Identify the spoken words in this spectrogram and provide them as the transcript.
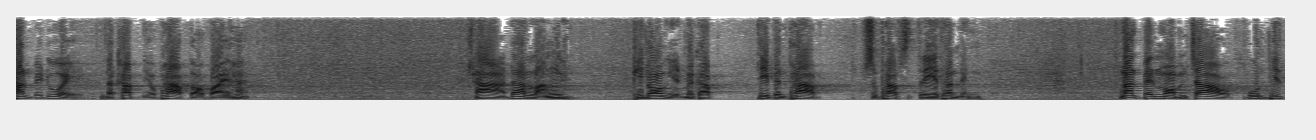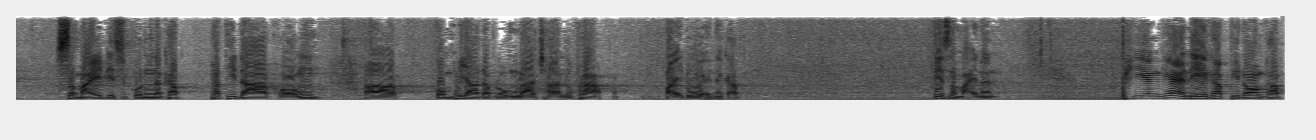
ท่านไปด้วยนะครับ เดี๋ยวภาพต่อไปฮะ อ่า ด้านหลังพี่น้องเห็นไหมครับ ที่เป็นภาพสุภาพสตรีท่านหนึ่ง นั่นเป็นหม่อมเจ้าภูลพิสมัยดิสกุลนะครับพัธิดาของอกรมพยาดำรงราชานุภาพไปด้วยนะครับที่สมัยนั้น เพียงแค่นี้ครับพี่น้องครับ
